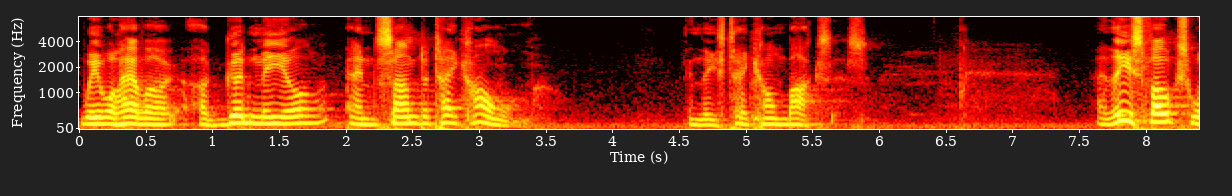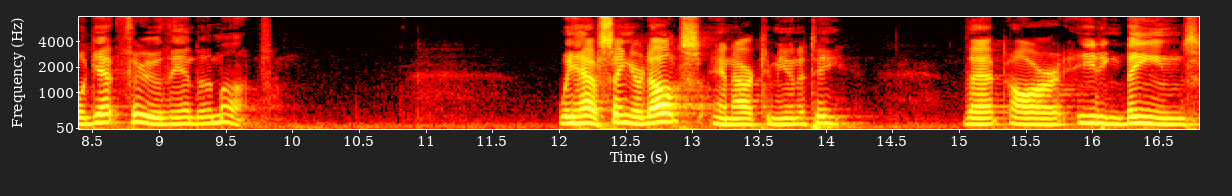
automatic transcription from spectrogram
We will have a, a good meal and some to take home in these take home boxes. And these folks will get through the end of the month. We have senior adults in our community that are eating beans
